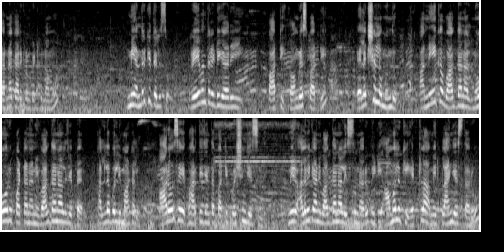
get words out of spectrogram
ధర్నా కార్యక్రమం పెట్టుకున్నాము. మీ అందరికీ తెలుసు రేవంత్ రెడ్డి గారి పార్టీ కాంగ్రెస్ పార్టీ ఎలక్షన్ల ముందు అనేక వాగ్దానాలు నోరు పట్టనని వాగ్దానాలు చెప్పారు. కళ్ళబొల్లి మాటలు. ఆ రోజే భారతీయ జనతా పార్టీ క్వశ్చన్ చేసింది. మీరు అలవికాని వాగ్దానాలు ఇస్తున్నారు. వీటి అమలుకి ఎట్లా మీరు ప్లాన్ చేస్తారు?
